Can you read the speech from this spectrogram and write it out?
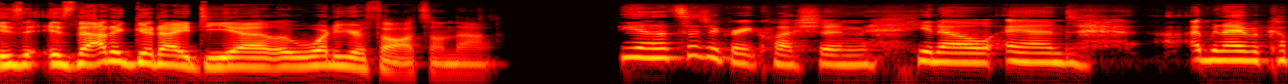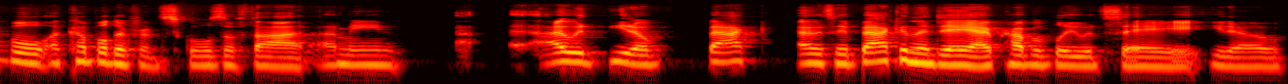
is is that a good idea? What are your thoughts on that? Yeah, that's such a great question. You know, and I mean, I have a couple a couple different schools of thought. I mean, I would, you know, back I would say back in the day, I probably would say, you know,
